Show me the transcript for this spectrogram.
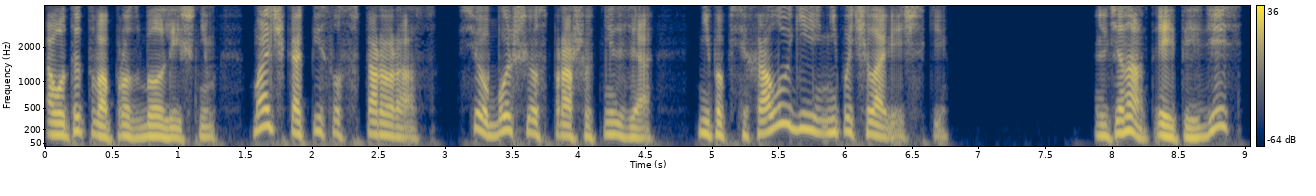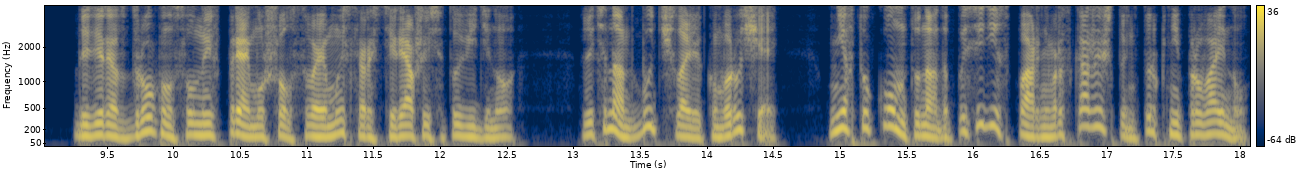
А вот этот вопрос был лишним. Мальчик описался второй раз. Все, больше его спрашивать нельзя. Ни по психологии, ни по-человечески. «Лейтенант, эй, ты здесь?» Дезире вздрогнул, словно и впрямь ушел в свои мысли, растерявшись от увиденного. «Лейтенант, будь человеком, выручай. Мне в ту комнату надо, посиди с парнем, расскажи что-нибудь, только не про войну.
